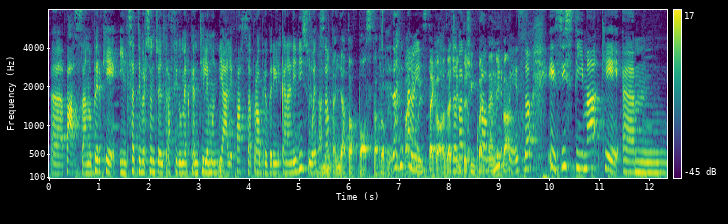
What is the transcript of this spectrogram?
passano, perché il 7% del traffico mercantile mondiale mm. passa proprio per il canale di Suez. L'hanno tagliato apposta proprio per fare questa cosa 150 anni fa. Questo, e si stima che um,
